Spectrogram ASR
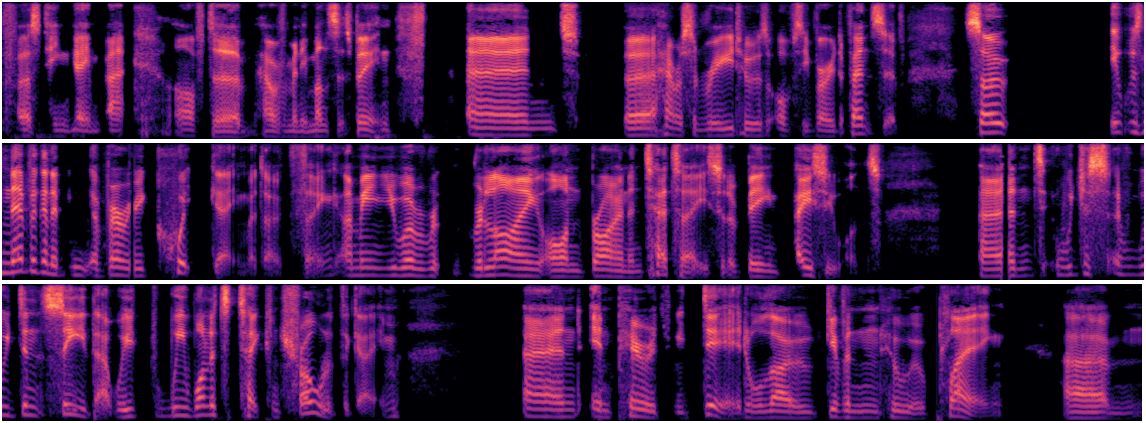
first team game back after however many months it's been, and uh, Harrison Reed, who is obviously very defensive. So it was never going to be a very quick game, I don't think. I mean, you were re- relying on Bryan and Tete sort of being pacey ones, and we just we didn't see that. We we wanted to take control of the game, and in periods we did. Although, given who we were playing, um,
